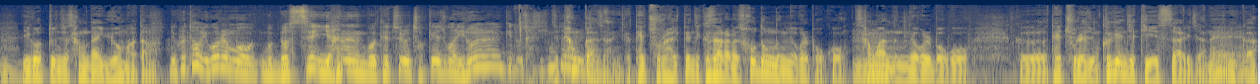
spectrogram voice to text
음. 이것도 이제 상당히 위험하다. 그렇다고 이거를 뭐 몇 세 이하는 뭐 대출을 적게 해주거나 이러기도 사실 힘들 평가죠. 그러니까 대출을 할 때 이제 그 사람의 소득 능력을 보고 음. 상환 능력을 보고 그 대출해 준 그게 이제 DSR이잖아요. 네. 그러니까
